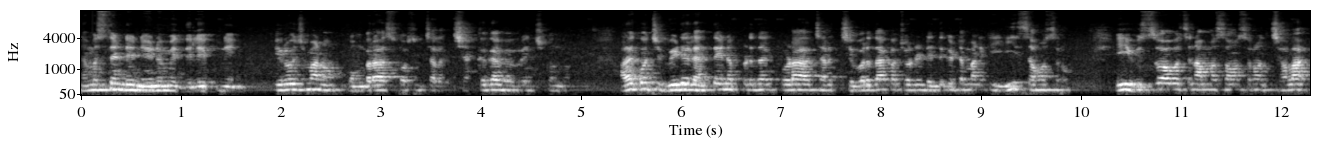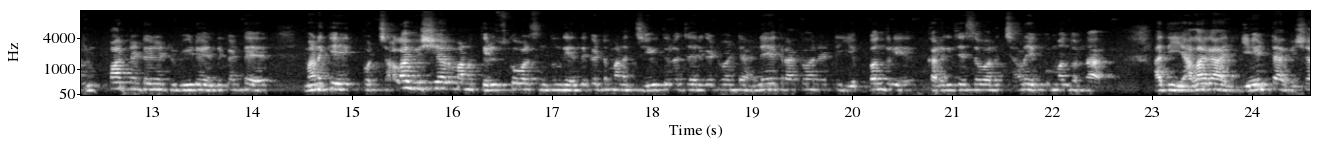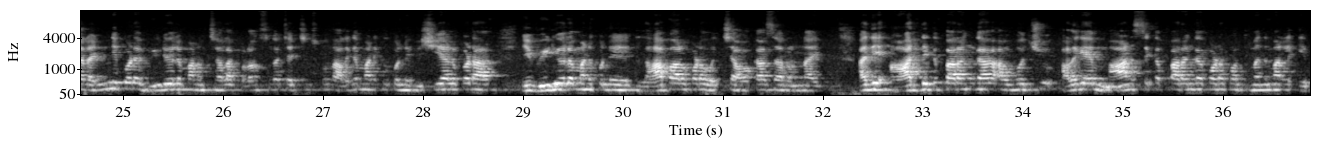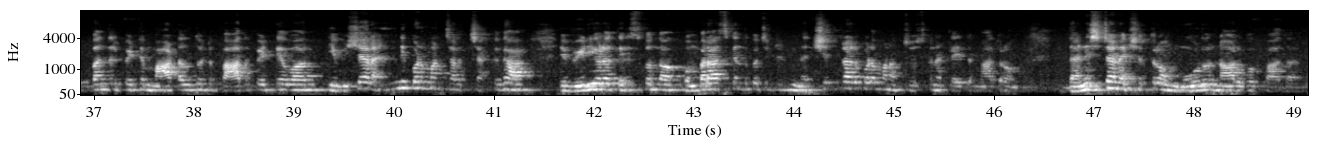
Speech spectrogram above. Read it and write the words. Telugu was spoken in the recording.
నమస్తే అండి. నేను మీ దిలీప్‌ని. ఈరోజు మనం కుంభరాశి కోసం చాలా చక్కగా వివరించుకుందాం. అలాగే కొంచెం వీడియోలు ఎంత అయినప్పటిదాకా కూడా చాలా చివరి దాకా చూడండి. ఎందుకంటే మనకి ఈ సంవత్సరం, ఈ విశ్వావసునామ సంవత్సరం చాలా ఇంపార్టెంట్ అయినటువంటి వీడియో. ఎందుకంటే మనకి చాలా విషయాలు మనం తెలుసుకోవాల్సి ఉంటుంది. ఎందుకంటే మన జీవితంలో జరిగేటువంటి అనేక రకమైనటువంటి ఇబ్బందులు కలుగజేసే వాళ్ళు చాలా ఎక్కువ మంది ఉన్నారు. అది ఎలాగా? ఏంటి? ఆ విషయాలన్నీ కూడా వీడియోలో మనం చాలా కులంసంగా చర్చించుకుందాం. అలాగే మనకి కొన్ని విషయాలు కూడా ఈ వీడియోలో మనకు కొన్ని లాభాలు కూడా వచ్చే అవకాశాలు ఉన్నాయి అది ఆర్థిక పరంగా అవ్వచ్చు, అలాగే మానసిక పరంగా కూడా కొంతమంది మనల్ని ఇబ్బందులు పెట్టి మాటలతోటి బాధ పెట్టేవారు. ఈ విషయాలన్నీ కూడా మనం చాలా చక్కగా ఈ వీడియోలో తెలుసుకుందాం. కుంభరాశి కిందకు వచ్చేటటువంటి నక్షత్రాలు కూడా మనం చూసుకున్నట్లయితే మాత్రం ధనిష్ట నక్షత్రం 3, 4 పాదాలు.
